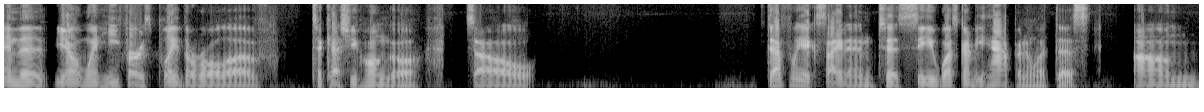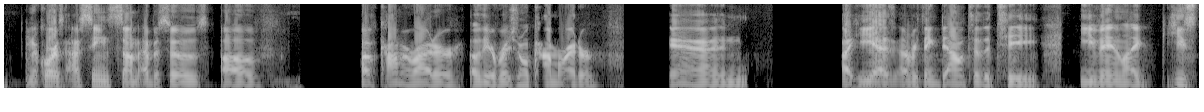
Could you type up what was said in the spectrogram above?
in the you know when he first played the role of Takeshi Hongo, so definitely exciting to see what's going to be happening with this. Um, and of course, I've seen some episodes of of Kamen Rider of the original Kamen Rider, and like he has everything down to the T. Even like he's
